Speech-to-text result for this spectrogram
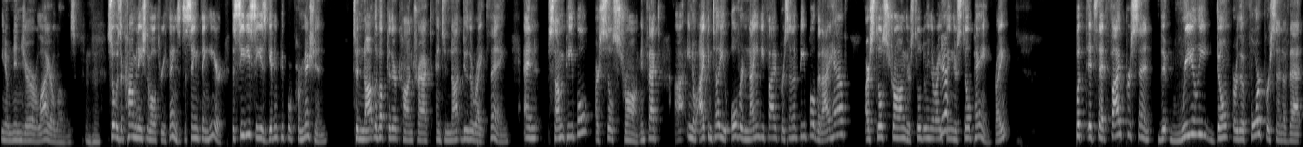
you know, ninja or liar loans. Mm-hmm. So it was a combination of all three things. It's the same thing here. The CDC is giving people permission to not live up to their contract and to not do the right thing. And some people are still strong. In fact, uh, you know, I can tell you over 95% of people that I have are still strong. They're still doing the right yeah. thing. They're still paying, right? but it's that 5% that really don't or the 4% of that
